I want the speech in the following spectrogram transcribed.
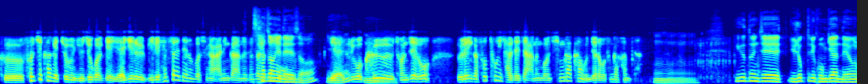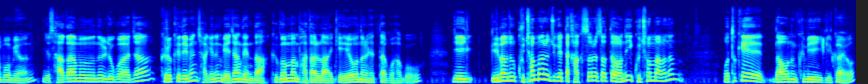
그 솔직하게 좀 유족에게 얘기를 미리 했어야 되는 것이 아닌가 하는 생각이 사정에 대해서 예, 그리고 그 음. 전제로 의뢰인과 소통이 잘 되지 않은 건 심각한 문제라고 생각합니다. 음. 이것도 이제 유족들이 공개한 내용을 보면 이제 사과문을 요구하자 그렇게 되면 자기는 매장된다. 그것만 봐달라 이렇게 예언을 했다고 하고 이제 일- 일방적으로 9천만 원을 주겠다 각서를 썼다고 하는데 이 9천만 원은 어떻게 나오는 금액일까요?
